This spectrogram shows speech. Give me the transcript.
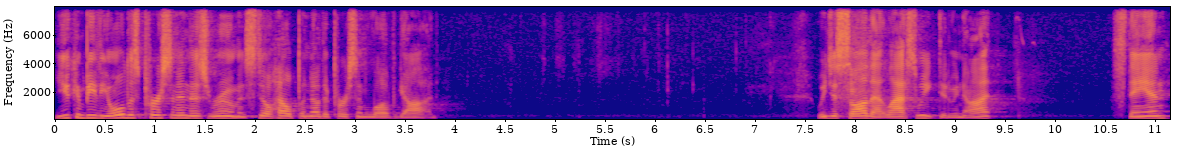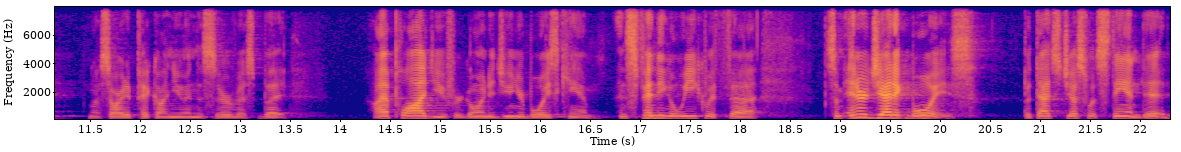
You can be the oldest person in this room and still help another person love God. We just saw that last week, did we not? Stan, I'm not sorry to pick on you in the service, but I applaud you for going to junior boys camp and spending a week with uh, some energetic boys. But that's just what Stan did.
